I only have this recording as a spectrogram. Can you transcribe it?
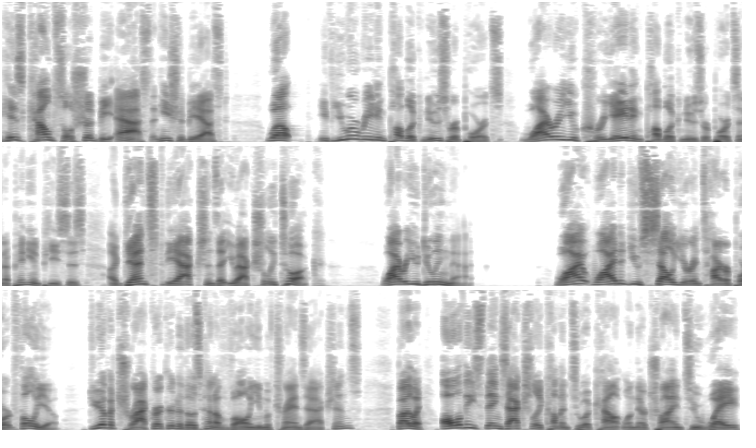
His counsel should be asked, and he should be asked, well, if you were reading public news reports, why were you creating public news reports and opinion pieces against the actions that you actually took? Why were you doing that? Why, why did you sell your entire portfolio? Do you have a track record of those kind of volume of transactions? By the way, all these things actually come into account when they're trying to weigh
